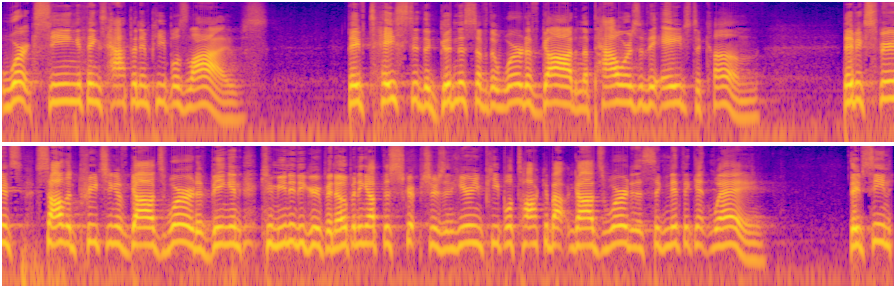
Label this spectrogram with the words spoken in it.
work, seeing things happen in people's lives. They've tasted the goodness of the Word of God and the powers of the age to come. They've experienced solid preaching of God's Word, of being in community group and opening up the Scriptures and hearing people talk about God's Word in a significant way. They've seen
